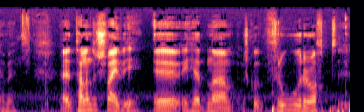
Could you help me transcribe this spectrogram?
einmitt. Uh, Talandu svæði, uh, hérna, sko, þrúur eru oft uh,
